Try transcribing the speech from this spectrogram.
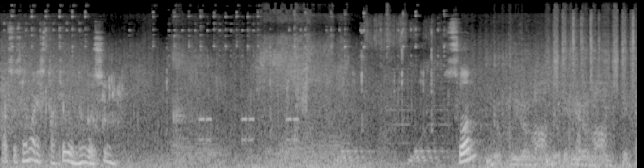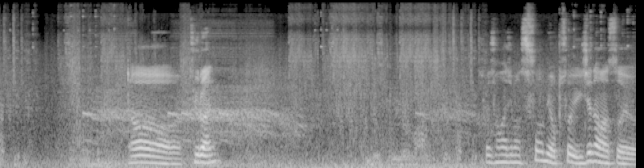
가스 3마리씩 다 키고 있는 거지 수험? 어, 듀란. 죄송하지만 수험이 없어요. 이제 나왔어요.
